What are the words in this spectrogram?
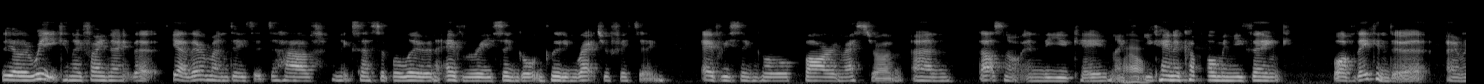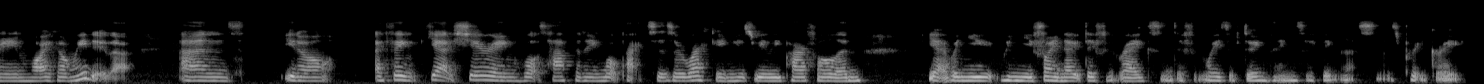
the other week and I find out that, yeah, they're mandated to have an accessible loo in every single, including retrofitting, every single bar and restaurant. And that's not in the UK. And like, Wow. you kind of come home and you think, well, if they can do it, I mean, why can't we do that? And, you know, I think, yeah, sharing what's happening, what practices are working is really powerful. And yeah, when you when you find out different regs and different ways of doing things, I think that's that's pretty great.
